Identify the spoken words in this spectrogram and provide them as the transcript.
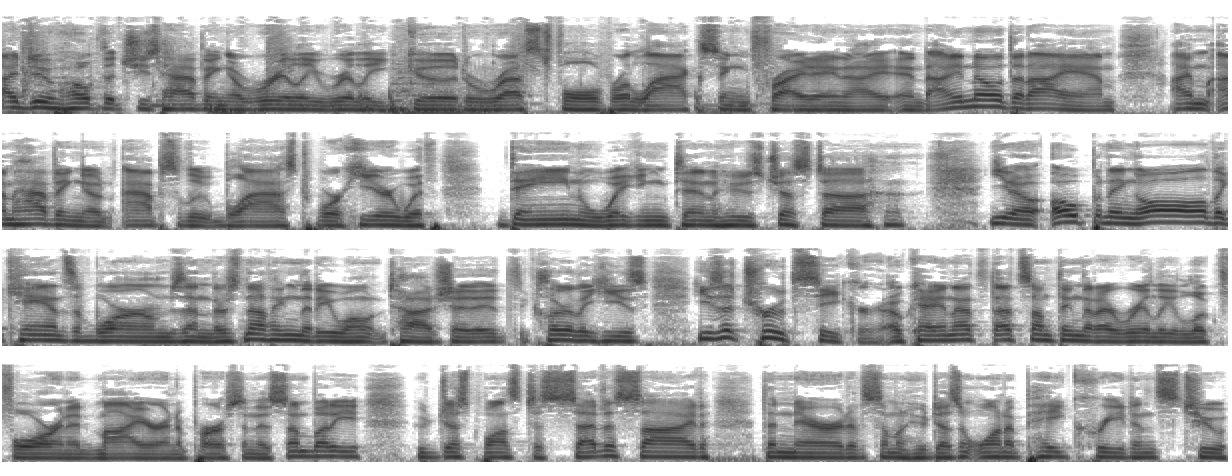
I do hope that she's having a really, really good, restful, relaxing Friday night. And I know that I am. I'm I'm having an absolute blast. We're here with Dane Wigington, who's just uh, you know, opening all the cans of worms, and there's nothing that he won't touch. It's clearly he's he's a truth seeker, okay, and that's that's something that I really look for and admire in a person is somebody who just wants to set aside the narrative, someone who doesn't want to pay credence to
